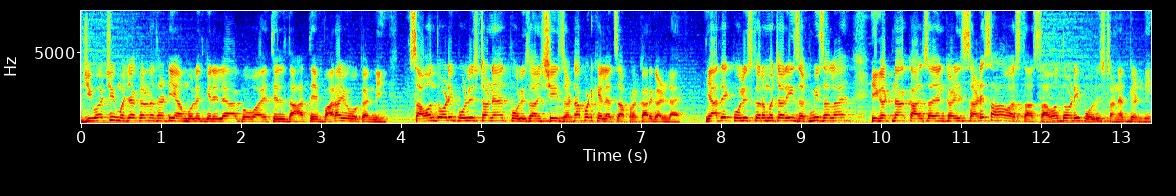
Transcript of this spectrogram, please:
जीवाची मजा करण्यासाठी आंबोलीत गेलेल्या गोवा येथील दहा ते बारा युवकांनी सावंतवाडी पोलीस ठाण्यात पोलिसांशी झटापट केल्याचा प्रकार घडलाय. यात एक पोलीस कर्मचारी जखमी झालाय. ही घटना काल सायंकाळी साडेसहा वाजता सावंतवाडी पोलीस ठाण्यात घडली.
